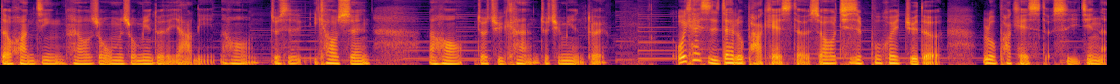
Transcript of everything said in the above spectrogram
的环境，还有说我们所面对的压力，然后就是依靠神。然后就去看，就去面对。我一开始在录 podcast 的时候，其实不会觉得录 podcast 是一件难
